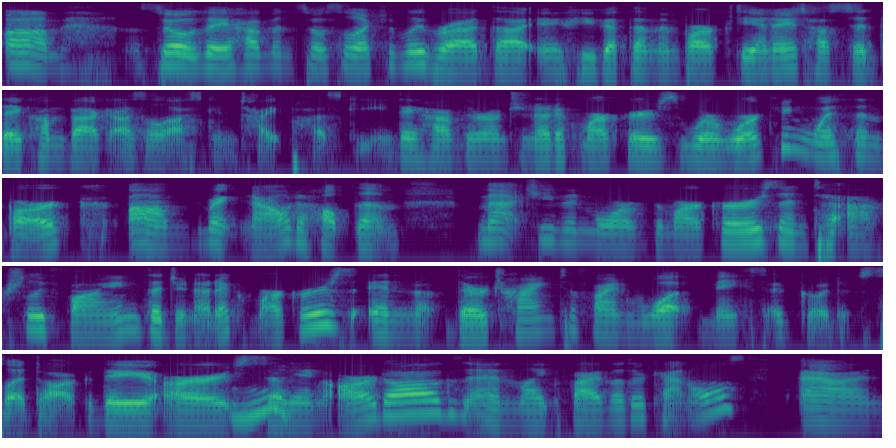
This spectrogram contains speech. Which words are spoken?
Um, so they have been so selectively bred that if you get them embark DNA tested, they come back as Alaskan type husky. They have their own genetic markers. We're working with embark um, right now to help them match even more of the markers and to actually find the genetic markers. And they're trying to find what makes a good sled dog. They are Ooh. studying our dogs and like five other kennels and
